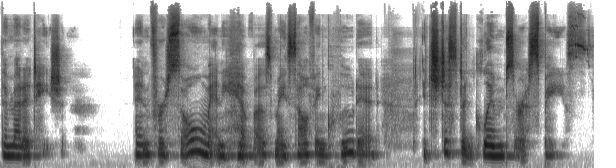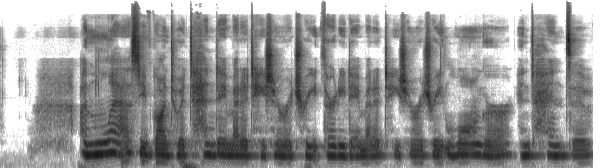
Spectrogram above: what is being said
the meditation. And for so many of us, myself included, it's just a glimpse or a space. Unless you've gone to a 10 day meditation retreat, 30 day meditation retreat, longer, intensive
